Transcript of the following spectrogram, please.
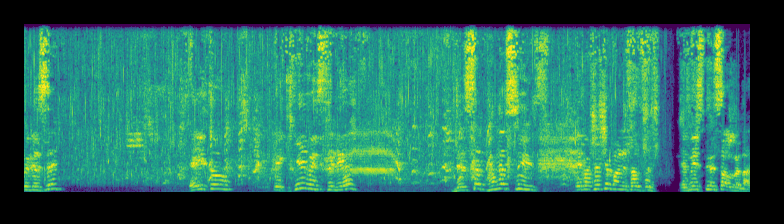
করেছে? এই তো কি মিস্ত্রি হ্যাঁ? এই সে পানি চলছে মিস্ত্রি চলবে না।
